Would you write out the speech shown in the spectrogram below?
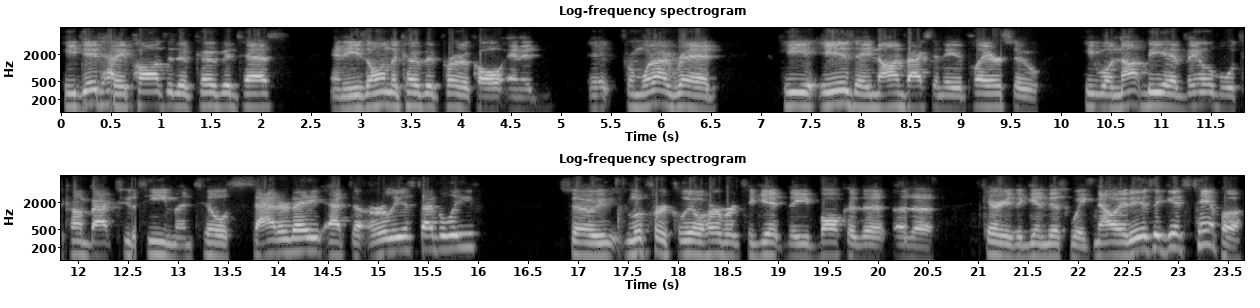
he did have a positive COVID test and he's on the COVID protocol. And it, it from what I read, he is a non-vaccinated player, so he will not be available to come back to the team until Saturday at the earliest, I believe. So look for Khalil Herbert to get the bulk of the of the carries again this week. Now it is against Tampa,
